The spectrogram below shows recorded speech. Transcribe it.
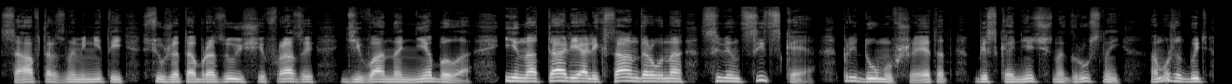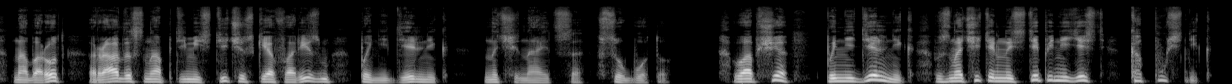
соавтор знаменитой сюжетообразующей фразы «Дивана не было», и Наталья Александровна Свинцицкая, придумавшая этот бесконечно грустный, а может быть, наоборот, радостно-оптимистический афоризм «Понедельник начинается в субботу». Вообще, понедельник в значительной степени есть капустник,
